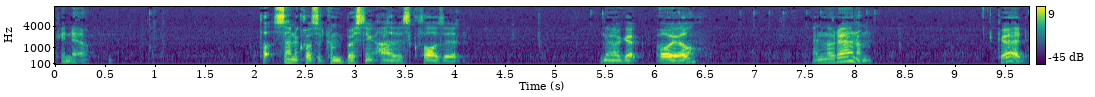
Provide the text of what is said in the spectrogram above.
Okay, no. Thought Santa Claus would come bursting out of his closet. No, I got oil and laudanum. Good.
